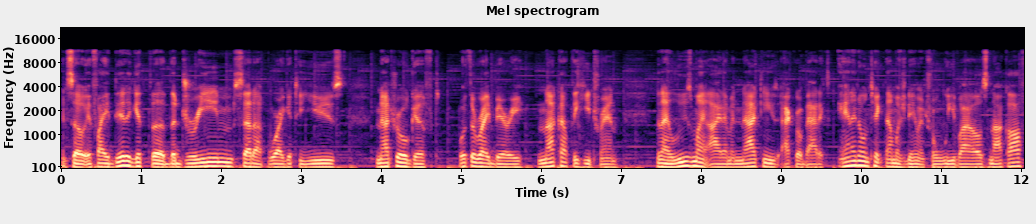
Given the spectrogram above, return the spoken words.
And so if I did get the, the dream setup where I get to use Natural Gift with the right berry, knock out the Heatran, then I lose my item and now I can use Acrobatics and I don't take that much damage from Weavile's knockoff,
